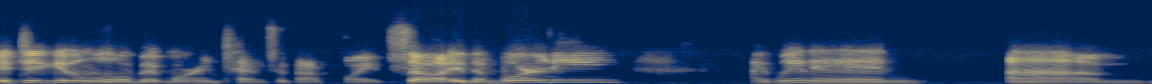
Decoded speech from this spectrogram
it did get a little bit more intense at that point. So in the morning, I went in. Um,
